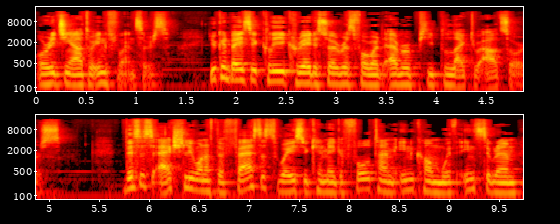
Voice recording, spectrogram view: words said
or reaching out to influencers. You can basically create a service for whatever people like to outsource. This is actually one of the fastest ways you can make a full-time income with Instagram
